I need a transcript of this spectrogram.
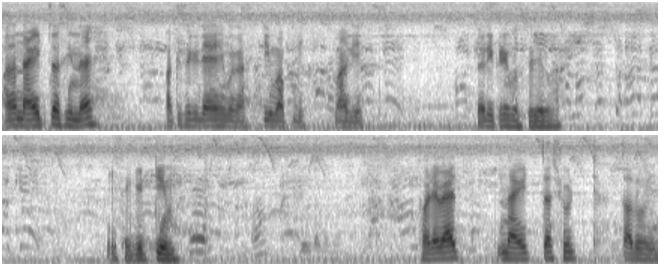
आता नाईटचा सीन आहे. बाकी सगळी आहे बघा टीम आपली मागे. तर इकडे बसतो बघा. ही सगळी टीम थोड्या वेळात नाईटचा शूट चालू होईल.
